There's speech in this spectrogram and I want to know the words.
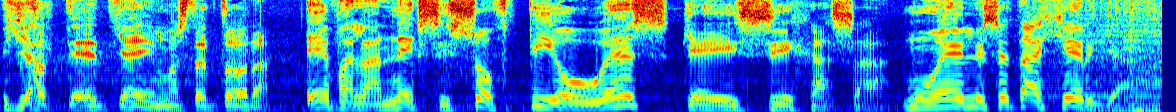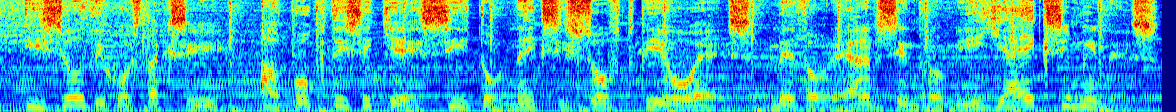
για τέτοια είμαστε τώρα. Έβαλα Nexi Soft POS και ησύχασα. Μου έλυσε τα χέρια. Είσαι οδηγός ταξί. Απόκτησε και εσύ το Nexi Soft POS με δωρεάν συνδρομή για 6 μήνες.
